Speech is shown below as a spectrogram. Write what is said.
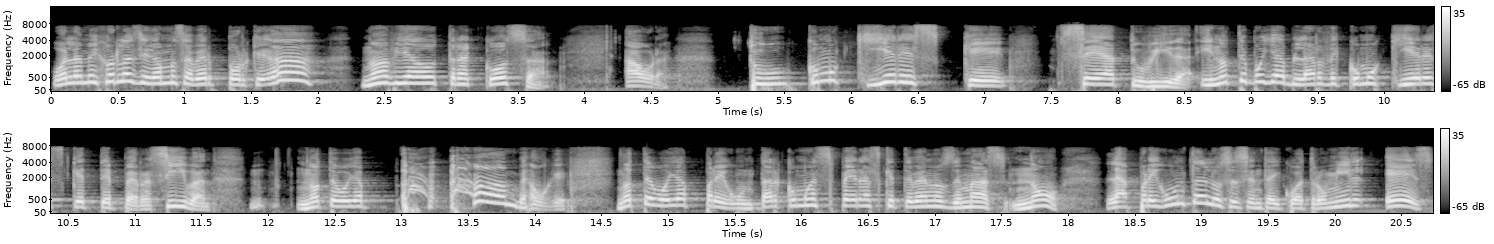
O a lo mejor las llegamos a ver porque, ah, no había otra cosa. Ahora, tú, ¿cómo quieres que sea tu vida. Y no te voy a hablar de cómo quieres que te perciban. No te voy a... Me. No te voy a preguntar cómo esperas que te vean los demás. No. La pregunta de los 64 mil es,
